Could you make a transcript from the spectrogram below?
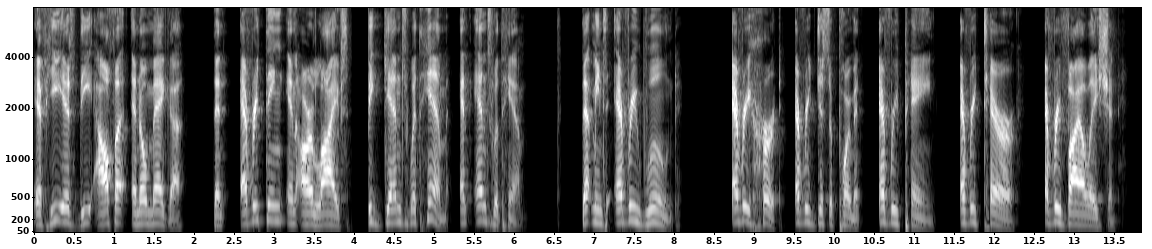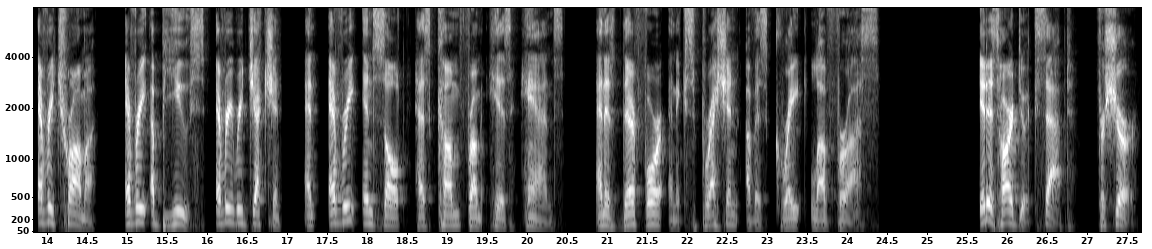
if he is the Alpha and Omega, then everything in our lives begins with him and ends with him. That means every wound, every hurt, every disappointment, every pain, every terror, every violation, every trauma, every abuse, every rejection, and every insult has come from his hands and is therefore an expression of his great love for us. It is hard to accept, for sure.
